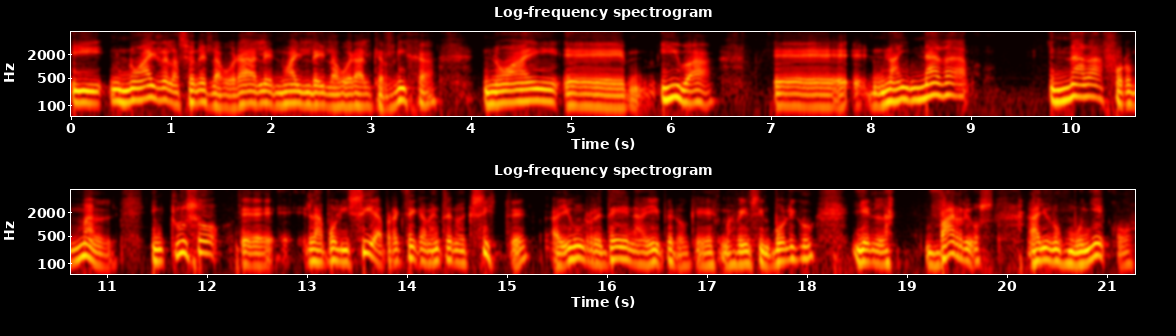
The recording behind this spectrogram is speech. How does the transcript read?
Y no hay relaciones laborales, no hay ley laboral que rija, no hay eh, IVA, eh, no hay nada nada formal. Incluso eh, la policía prácticamente no existe. Hay un retén ahí, pero que es más bien simbólico. Y en los barrios hay unos muñecos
